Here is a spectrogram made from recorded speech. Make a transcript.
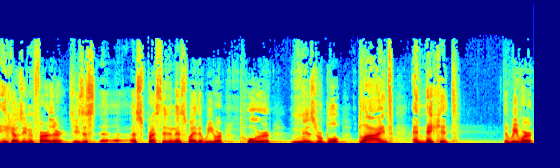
he goes even further. Jesus uh, expressed it in this way that we were poor, miserable, blind, and naked. That we were,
